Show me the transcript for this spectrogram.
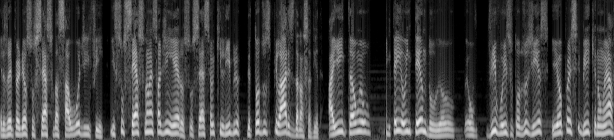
eles vão perder o sucesso da saúde, enfim. E sucesso não é só dinheiro, sucesso é o equilíbrio de todos os pilares da nossa vida. Aí então eu eu entendo, eu, eu vivo isso todos os dias e eu percebi que não é, a,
